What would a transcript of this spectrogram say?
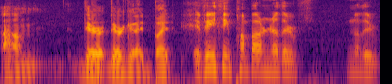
um, they're they're good, but If anything, pump out another another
